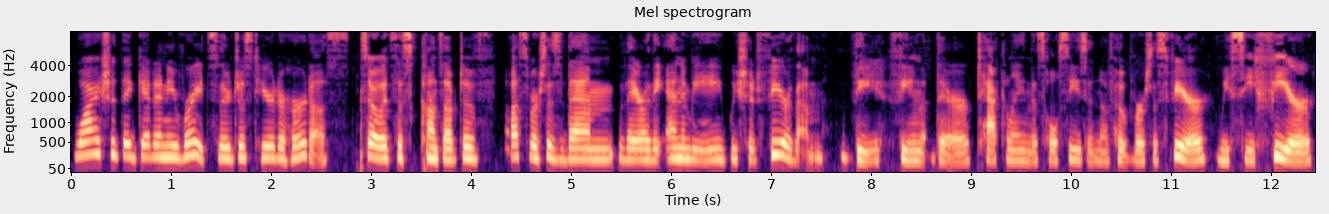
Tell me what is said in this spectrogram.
why should they get any rights? They're just here to hurt us. So it's this concept of us versus them. They are the enemy. We should fear them. The theme that they're tackling this whole season of hope versus fear. We see fear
